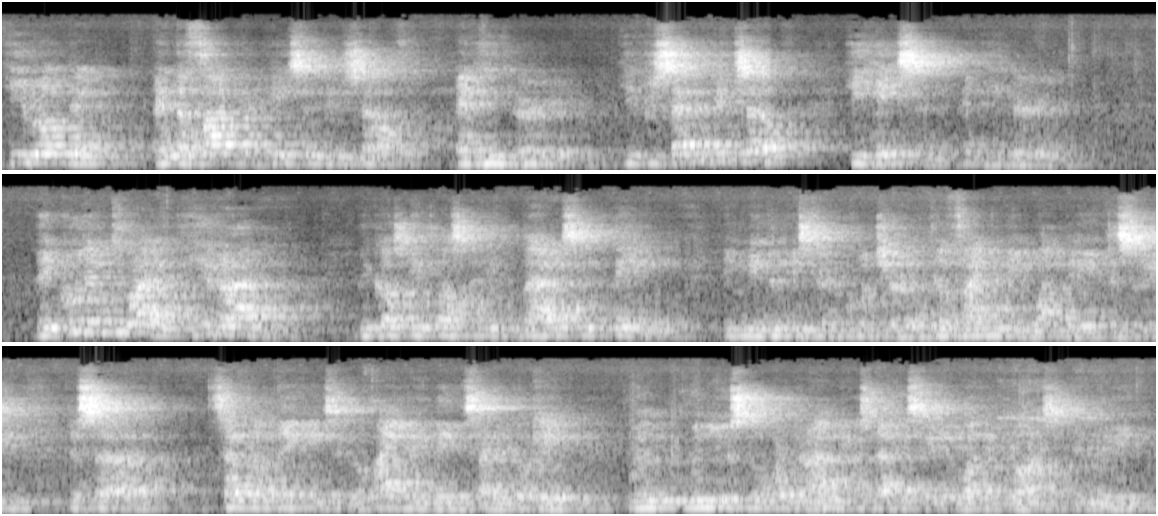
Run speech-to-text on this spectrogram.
he wrote them, and the father hastened himself, and he hurried. He presented himself, he hastened, and he hurried. They couldn't write, he ran, because it was an embarrassing thing in Middle Eastern culture until finally one day, just, read, just uh, several decades ago, finally they decided, okay, we'll, we'll use the word run because that is really what it was in Greek.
